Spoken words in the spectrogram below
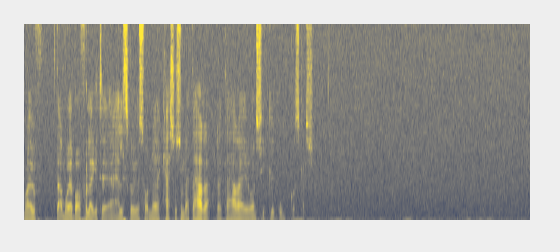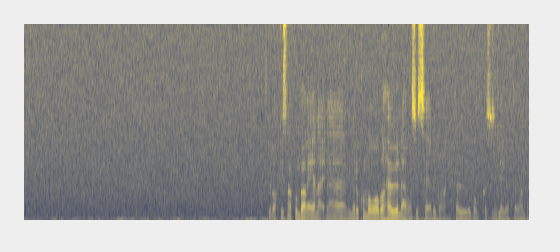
må, jeg, der må jeg bare få legge til Jeg elsker jo sånne casher som dette her. er. Dette her er jo en skikkelig bunkers cash. Det var ikke snakk om bare én, nei. Når du kommer over haugen der, og så ser du bare en haug av bunkers som ligger etter hverandre.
